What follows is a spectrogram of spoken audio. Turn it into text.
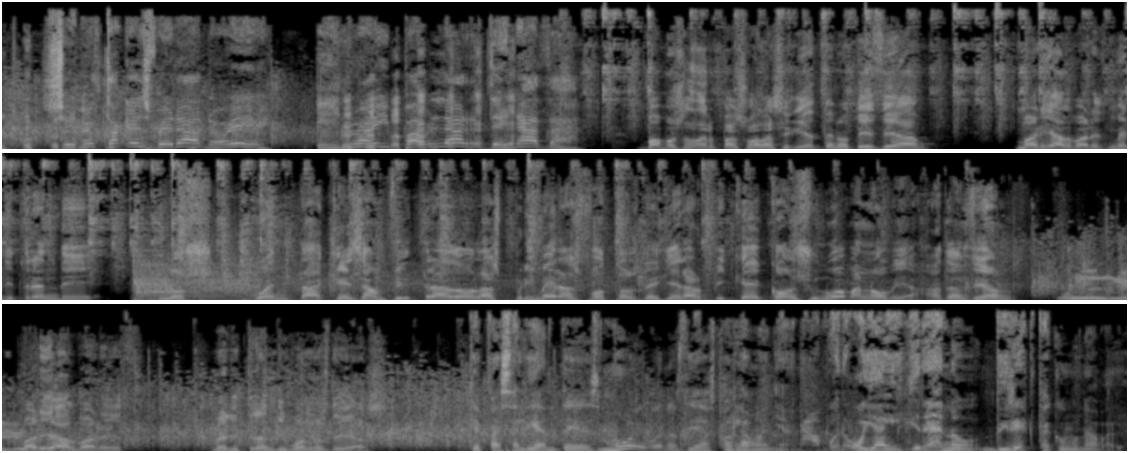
Se nota que es verano, ¿eh? Y no hay para hablar de nada. Vamos a dar paso a la siguiente noticia. María Álvarez, Mary Trendy, nos cuenta que se han filtrado las primeras fotos de Gerard Piqué con su nueva novia. Atención. María Álvarez. Meritrendi, buenos días. ¿Qué pasa, liantes? Muy buenos días por la mañana. Bueno, voy al grano, directa como una bala.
